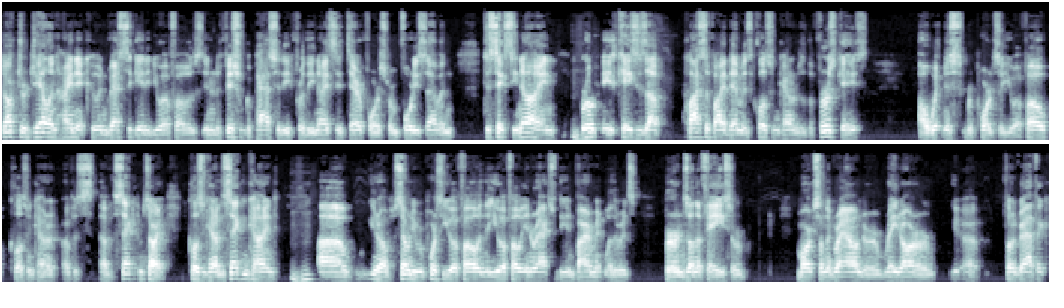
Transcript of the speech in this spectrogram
Dr. J. Allen Hynek, who investigated UFOs in an official capacity for the United States Air Force from 47 to 69, broke these cases up, classified them as close encounters of the first case. A witness reports a UFO, close encounter of a, of the second. I'm sorry, close encounter of the second kind Mhm. uh, you know, somebody reports a UFO and the UFO interacts with the environment, whether it's burns on the face or marks on the ground or radar or uh, photographic.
